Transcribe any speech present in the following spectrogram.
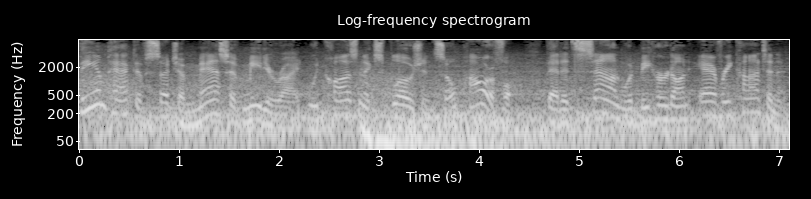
The impact of such a massive meteorite would cause an explosion so powerful that its sound would be heard on every continent.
